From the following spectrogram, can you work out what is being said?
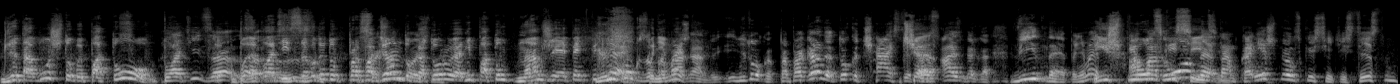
для того, чтобы потом платить за, платить за, за вот эту пропаганду, которую они потом нам же и опять пихают. Не только за понимаешь? пропаганду. И не только. Пропаганда только часть, часть. айсберга видная, понимаешь? И шпионской а сети. там, конечно, шпионская сеть, естественно.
